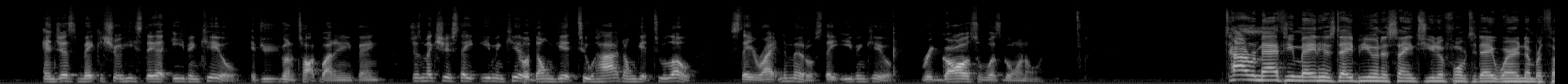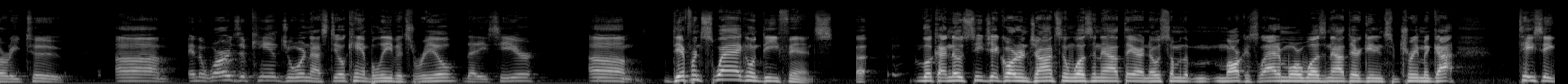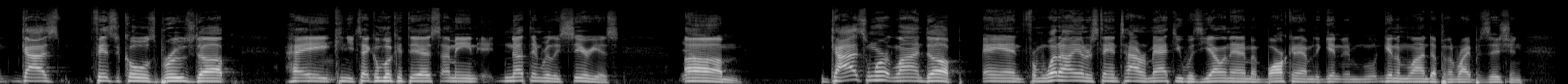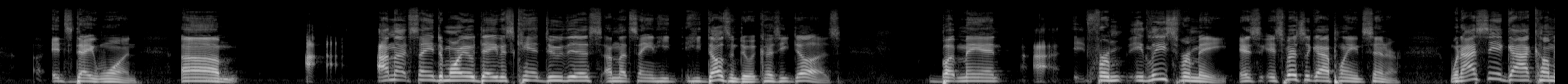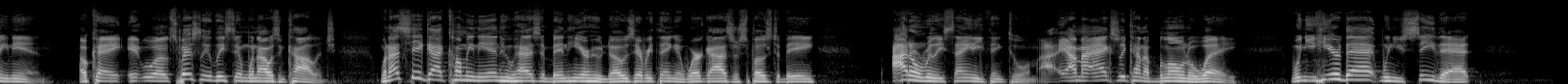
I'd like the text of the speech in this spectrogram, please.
and just making sure he stay at even kill. If you're going to talk about anything, just make sure you stay even kill. Don't get too high, don't get too low. Stay right in the middle. Stay even keel, regardless of what's going on. Tyrann Mathieu made his debut in a Saints uniform today, wearing number 32. Um, in the words of Cam Jordan, I still can't believe it's real that he's here. Um, different swag on defense. Uh, look, I know C.J. Gardner Johnson wasn't out there. I know some of the Marshon Lattimore wasn't out there getting some treatment. TC guys physicals bruised up hey, mm-hmm. can you take a look at this? I mean, nothing really serious. Yeah. Um, guys weren't lined up, and from what I understand, Tyrann Mathieu was yelling at him and barking at him to get him get him lined up in the right position. It's day one. Um, I, I'm not saying Demario Davis can't do this. I'm not saying he he doesn't do it because he does. But man, I, for at least for me, especially guy playing center, when I see a guy coming in Okay, it was especially at least in, when I was in college. When I see a guy coming in who hasn't been here, who knows everything and where guys are supposed to be, I don't really say anything to him. I, I'm actually kind of blown away when you hear that. When you see that,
